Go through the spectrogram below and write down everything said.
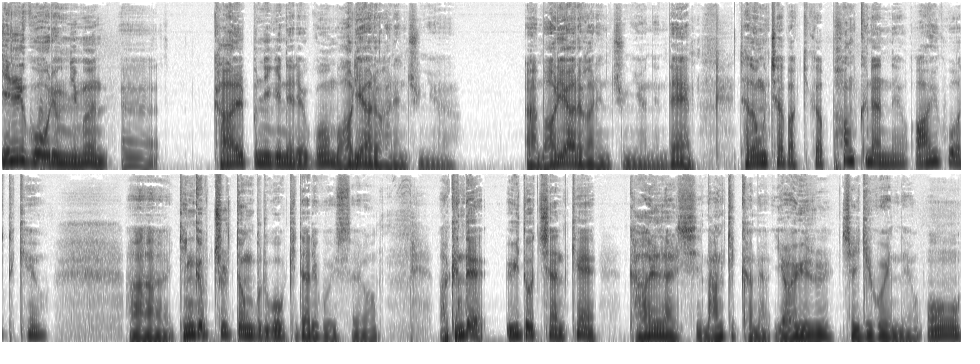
1956님은 어, 가을 분위기 내려고 머리하러 가는 중이에요. 아, 머리하러 가는 중이었는데 자동차 바퀴가 펑크 났네요. 아이고 어떡해요. 아, 긴급 출동 부르고 기다리고 있어요. 아, 근데 의도치 않게 가을 날씨 만끽하며 여유를 즐기고 있네요. 오,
